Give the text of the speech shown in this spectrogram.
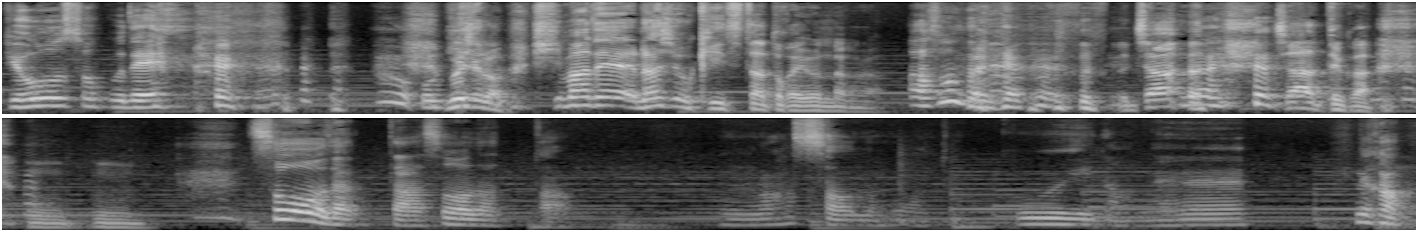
秒速で。むしろ暇でラジオ聞いてたとか言うんだかあ、そうだね。ら じゃあ じゃあっていうかうんうんそうだった、そうだった。うん朝の方が得意だね。なんか、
